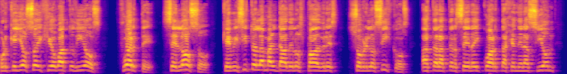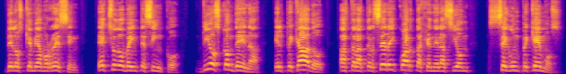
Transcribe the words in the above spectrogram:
porque yo soy Jehová tu Dios, fuerte, celoso, que visito la maldad de los padres sobre los hijos hasta la tercera y cuarta generación de los que me aborrecen. Éxodo 25. Dios condena el pecado hasta la tercera y cuarta generación según pequemos.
